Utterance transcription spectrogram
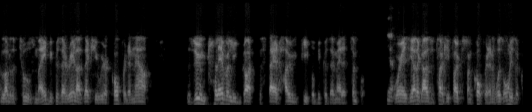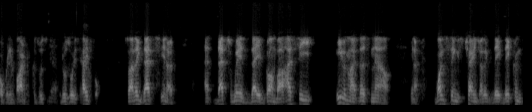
a lot of the tools made because they realized actually we're a corporate, and now Zoom cleverly got the stay-at-home people because they made it simple. Yeah. Whereas the other guys were totally focused on corporate, and it was always a corporate environment because it was Yeah. it was always Yeah. paid for. So I think that's you know, that's where they've gone. But I see even like this now, you know, once things change, I think con-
